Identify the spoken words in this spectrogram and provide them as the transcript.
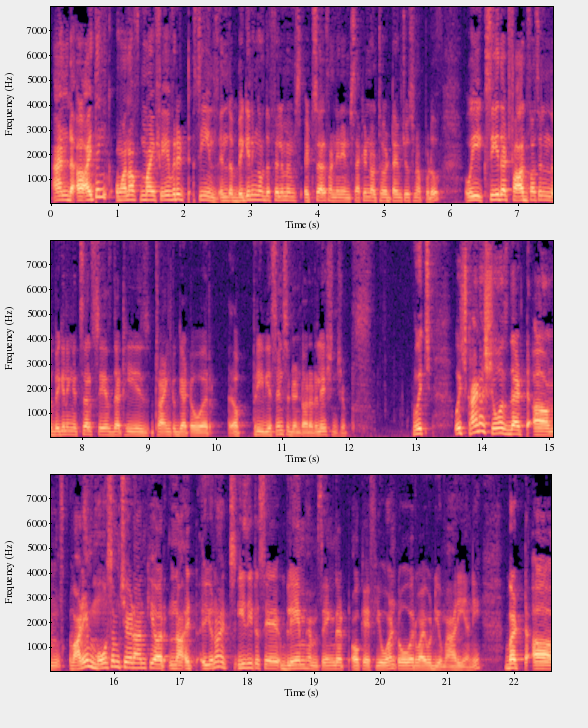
And uh, I think one of my favorite scenes in the beginning of the film itself, and in second or third time Chusnapudu, we see that Fahadh Faasil in the beginning itself says that he is trying to get over a previous incident or a relationship which which kind of shows that um, వాడేం మోసం చేయడానికి or na- it, you know it's easy to say blame him saying that okay if you weren't over why would you marry అని but uh,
